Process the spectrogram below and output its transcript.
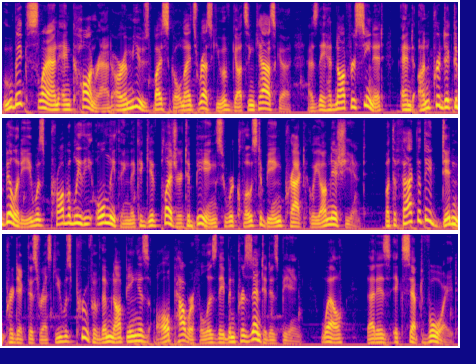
Ubik, Slan, and Conrad are amused by Skull Knight's rescue of Guts and Casca, as they had not foreseen it, and unpredictability was probably the only thing that could give pleasure to beings who were close to being practically omniscient. But the fact that they didn't predict this rescue was proof of them not being as all-powerful as they've been presented as being. Well, that is, except Void.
